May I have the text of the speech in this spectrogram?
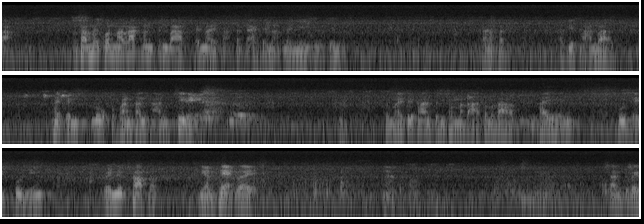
บาป มันทำให้คนมารักมันเป็นบาปเห็นไหมพระกระจายชนะไม่มีจริงท่านอธิษฐานว่า ให้เป็นลูกประพันธ์สันฐานที่เหลสมัยที่ท่านเป็นธรรมดาธรรมดาใครเห็นผู้เห็นผู้หญิงไปนึกชอบแบบเปลี่ยนเพศเลยนะท่านก็เลย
